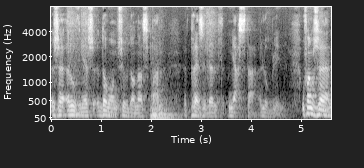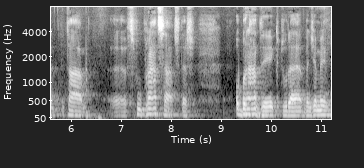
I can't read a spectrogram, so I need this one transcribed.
że również dołączył do nas pan prezydent miasta Lublin. Ufam, że ta e, współpraca, czy też obrady, które będziemy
